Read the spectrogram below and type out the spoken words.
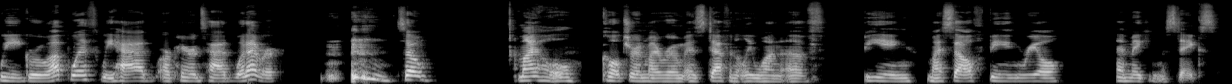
we grew up with we had our parents had whatever so my whole culture in my room is definitely one of being myself being real and making mistakes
